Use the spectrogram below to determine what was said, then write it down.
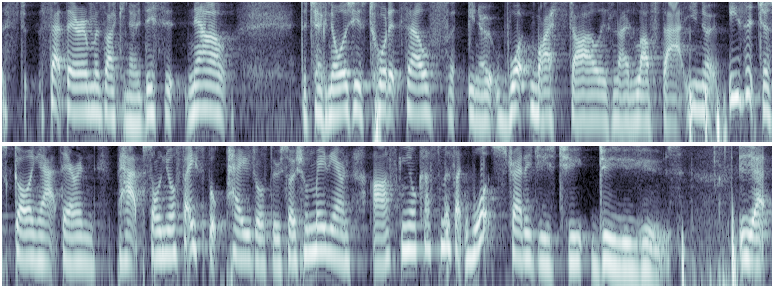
st- sat there and was like, you know, this is now the technology has taught itself, you know, what my style is, and I love that. You know, is it just going out there and perhaps on your Facebook page or through social media and asking your customers, like, what strategies do, do you use? Yeah.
